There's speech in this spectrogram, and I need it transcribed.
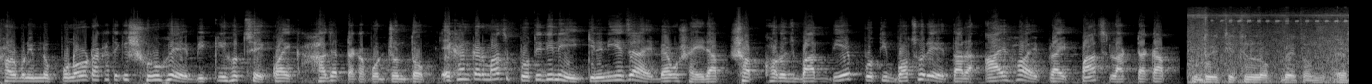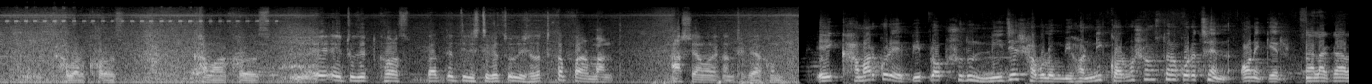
সর্বনিম্ন পনেরো টাকা থেকে শুরু হয়ে বিক্রি হচ্ছে কয়েক হাজার টাকা পর্যন্ত। এখানকার মাছ প্রতিদিনই কিনে নিয়ে যায় ব্যবসায়ীরা। সব খরচ বাদ দিয়ে প্রতি বছরে তার আয় হয় প্রায় পাঁচ লাখ টাকা। দুই তিন লোক বেতন খাবার খরচ, খামার খরচ, এ টু খরচ বাদ দিয়ে তিরিশ থেকে চল্লিশ হাজার টাকা পার মান্থ আসে আমার এখান থেকে এখন। এই খামার করে বিপ্লব শুধু নিজে স্বাবলম্বী হননি কর্মসংস্থান করেছেন অনেকের। এলাকার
